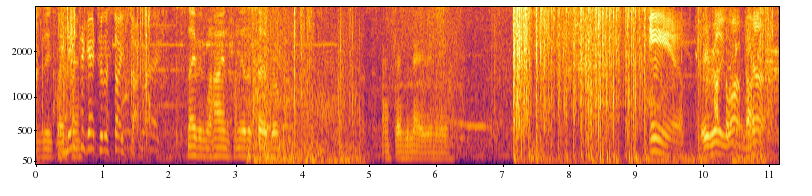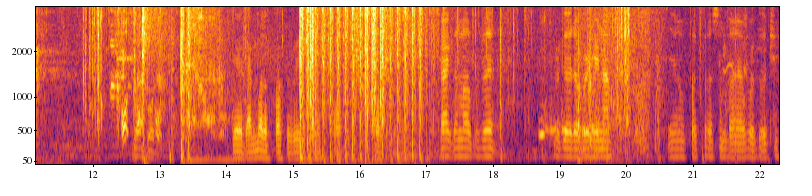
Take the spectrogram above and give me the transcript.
We need there. to get to the safe zone. Sniping behind on the other side, bro. I'm sure he made it in here. Damn. They really want me, huh? Yeah, that motherfucker really gonna fucking Crack them up a bit. We're good over here now. They don't fuck with us and buy out. We're Gucci.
